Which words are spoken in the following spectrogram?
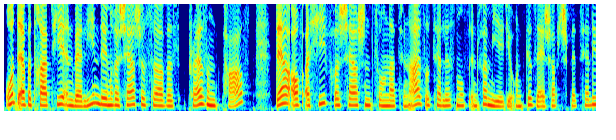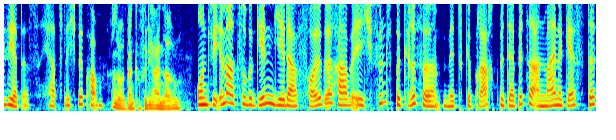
Und er betreibt hier in Berlin den Rechercheservice Present Past, der auf Archivrecherchen zum Nationalsozialismus in Familie und Gesellschaft spezialisiert ist. Herzlich willkommen. Hallo, danke für die Einladung. Und wie immer zu Beginn jeder Folge habe ich fünf Begriffe mitgebracht mit der Bitte an meine Gäste,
